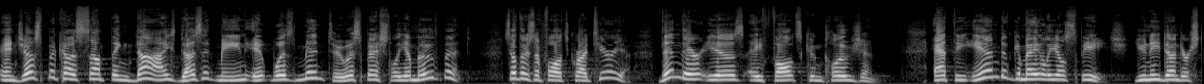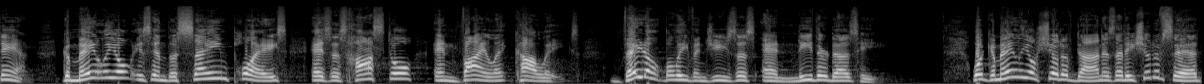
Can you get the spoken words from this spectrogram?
And just because something dies doesn't mean it was meant to, especially a movement. So there's a false criteria. Then there is a false conclusion. At the end of Gamaliel's speech, you need to understand Gamaliel is in the same place as his hostile and violent colleagues. They don't believe in Jesus, and neither does he. What Gamaliel should have done is that he should have said,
